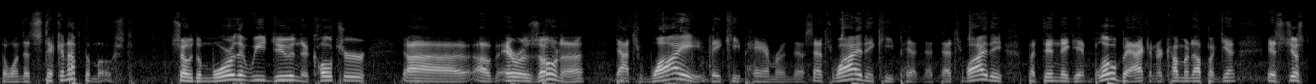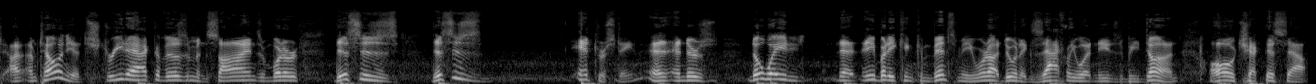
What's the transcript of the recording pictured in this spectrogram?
The one that's sticking up the most. So the more that we do in the culture uh, of Arizona, that's why they keep hammering this. That's why they keep hitting it. That's why they. But then they get blowback and they're coming up again. It's just I'm telling you, it's street activism and signs and whatever. This is this is interesting, and, and there's no way that anybody can convince me we're not doing exactly what needs to be done. Oh, check this out.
